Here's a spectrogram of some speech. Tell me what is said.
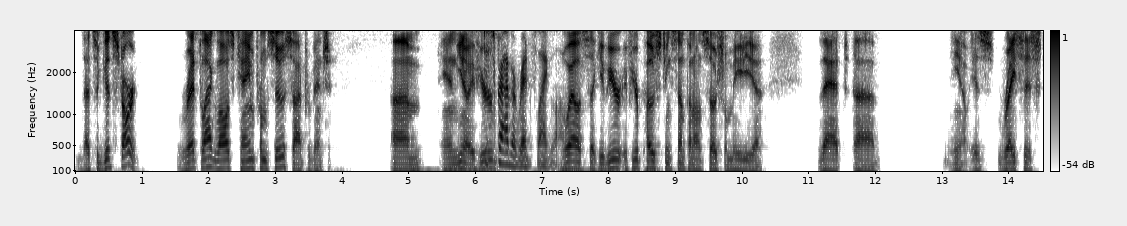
that's a good start. Red flag laws came from suicide prevention. Um, and you know, if you're describe a red flag law. well, it's like if you're if you're posting something on social media that uh, you know is racist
